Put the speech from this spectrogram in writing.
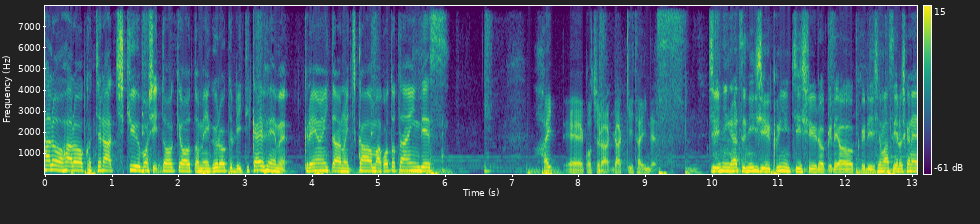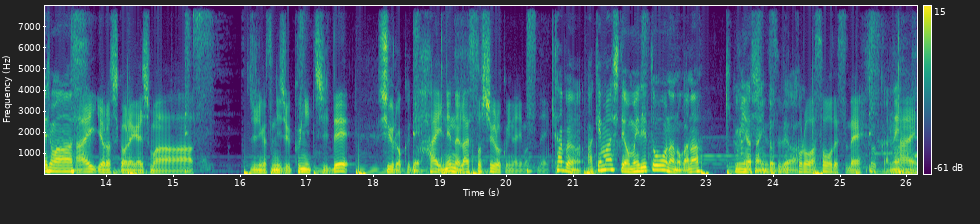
ハローハローこちら地球星東京都目黒区リティカ FM クレヨンイターの市川誠隊員です。はい、えー、こちらガッキー隊員です。12月29日収録でお送りします。よろしくお願いします、はいよろしくお願いします。12月29日で収録で。はい年内ラスト収録になりますね多分明けましておめでとうなのかな聞く皆さんにとっては。頃はそうですね。そうですかね。はい。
